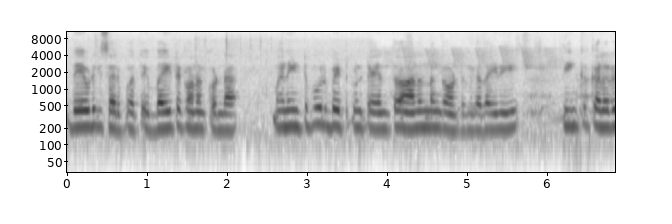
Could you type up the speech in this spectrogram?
దేవుడికి సరిపోతాయి. బయట కొనకుండా మన ఇంటి పూలు పెట్టుకుంటే ఎంతో ఆనందంగా ఉంటుంది కదా. ఇది పింక్ కలర్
